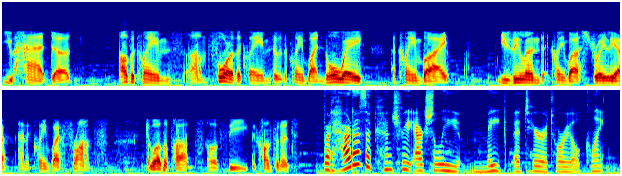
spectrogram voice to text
you had uh, other claims, um, four other claims. There was a claim by Norway, a claim by New Zealand, a claim by Australia, and a claim by France to other parts of the, the continent. But how does a country actually make a territorial claim?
